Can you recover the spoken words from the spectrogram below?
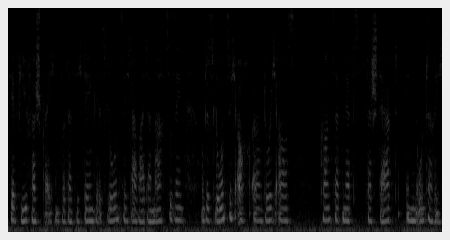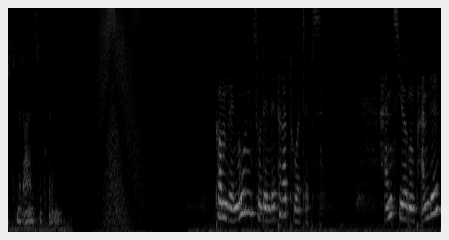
sehr vielversprechend, sodass ich denke, es lohnt sich da weiter nachzusehen und es lohnt sich auch äh, durchaus Concept Maps verstärkt in den Unterricht mit einzubringen. Kommen wir nun zu den Literaturtipps. Hans-Jürgen Pandl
